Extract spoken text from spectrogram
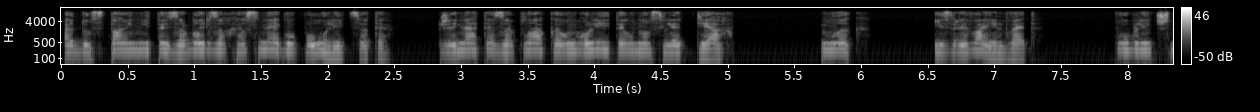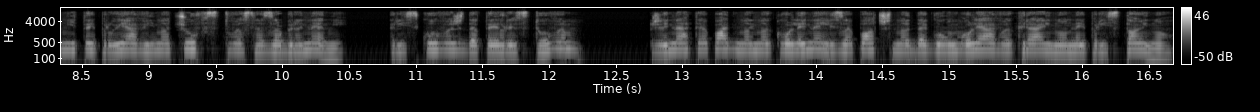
а достойните забързаха с него по улицата. Жената заплака умолително след тях. Млък. Изрева инвет. Публичните прояви на чувства са забранени. Рискуваш да те арестувам? Жената падна на колене и започна да го умолява крайно непристойно.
